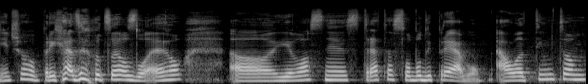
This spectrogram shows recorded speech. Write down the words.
niečoho prichádzajúceho zlého, uh, je vlastne strata slobody prejavu. Ale týmto,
